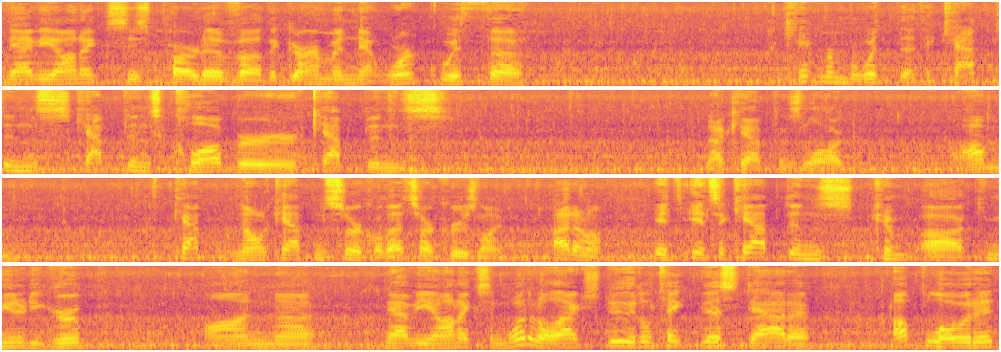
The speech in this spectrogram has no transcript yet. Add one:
Navionics is part of uh, the Garmin network with uh, I can't remember what the, the captain's captain's club or captain's not captain's log. Um, cap no captain circle. That's our cruise line. I don't know. It, it's a captain's com, uh, community group on uh, Navionics, and what it'll actually do, it'll take this data, upload it,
